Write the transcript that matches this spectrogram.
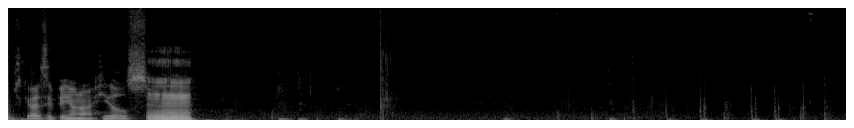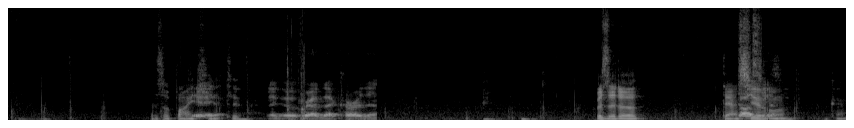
These guys will be on our heels soon. Mm-hmm. Bike Yeah, here too. I'm gonna go grab that car then. Was it a Dacia? Dacia. Or... Okay.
